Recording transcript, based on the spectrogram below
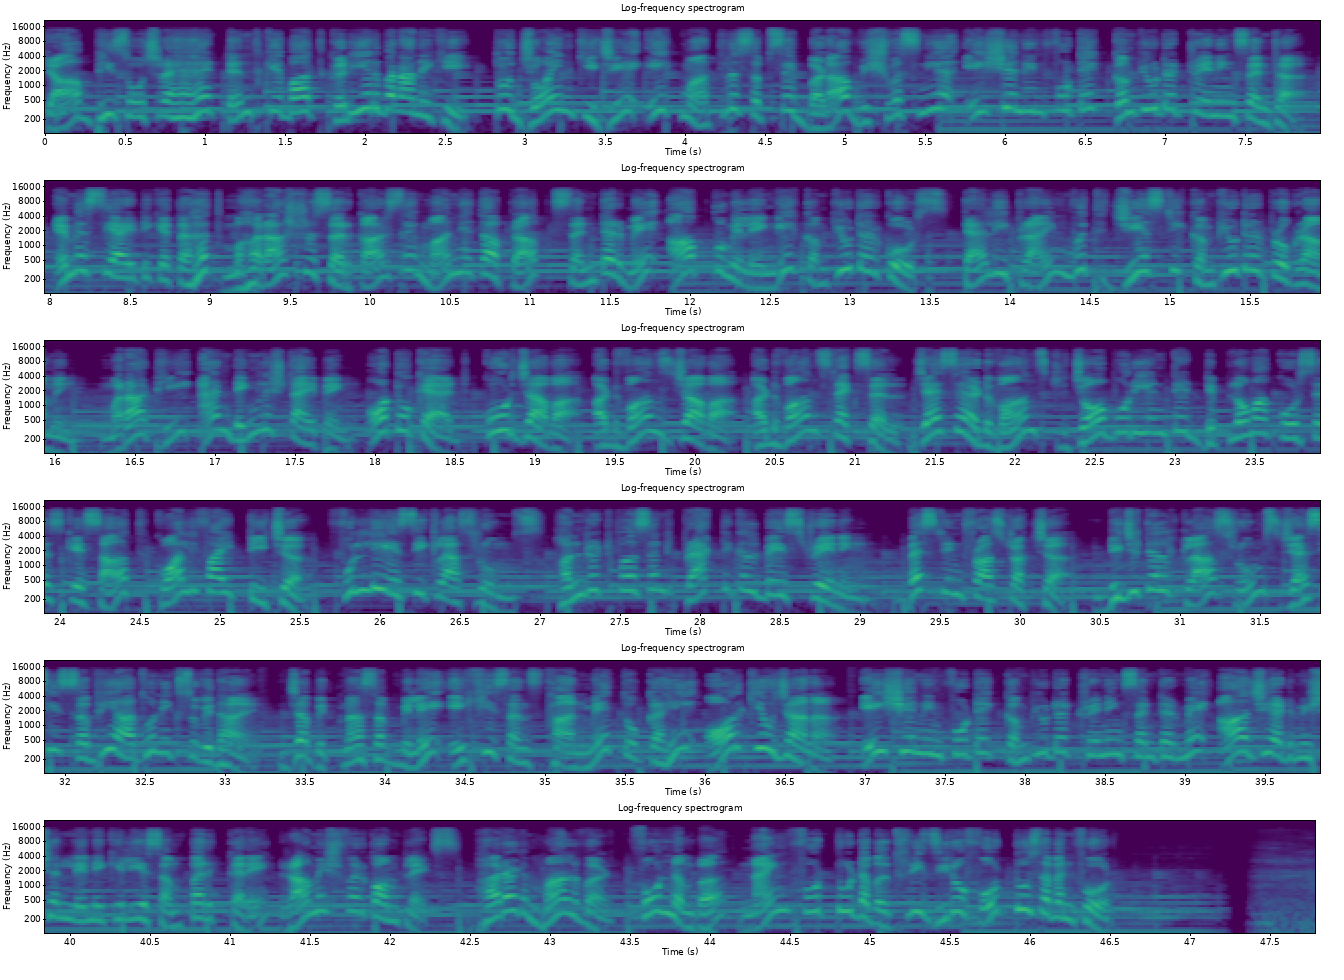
क्या आप भी सोच रहे हैं टेंथ के बाद करियर बनाने की? तो ज्वाइन कीजिए एकमात्र सबसे बड़ा विश्वसनीय Asian Infotech computer training centre MSCIT के तहत महाराष्ट्र सरकार से मान्यता प्राप्त सेंटर में आपको मिलेंगे computer course Tally Prime with GST computer programming Marathi and English typing AutoCAD core Java advance Java advanced Excel जैसे advanced job oriented diploma courses के साथ qualified teacher fully AC classrooms 100% practical based training best infrastructure digital classrooms जैसी सभी आधुनिक सुविधाएँ। जब इतना सब मिले एक ही संस्थान में तो कहीं और क्यों जाना? Asian Infotech computer training centre में आज ही एडमिशन लेने के लिए संपर्क करें Rameshwar complex हरड़ Malvan phone number nine four two double three zero four two seven four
